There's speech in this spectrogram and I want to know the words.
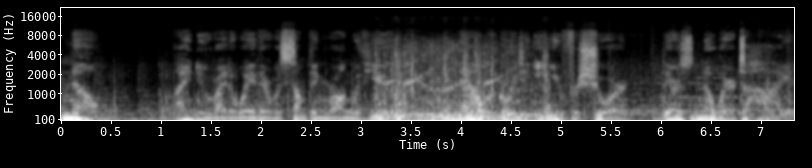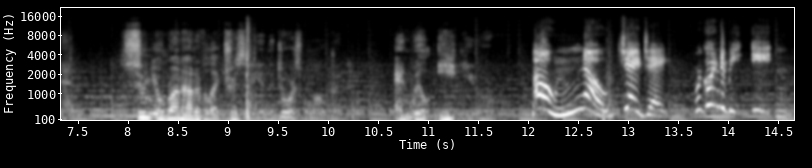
No. I knew right away there was something wrong with you. Now we're going to eat you for sure. There's nowhere to hide. Soon you'll run out of electricity and the doors will open. And we'll eat you. Oh no, JJ! We're going to be eaten.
